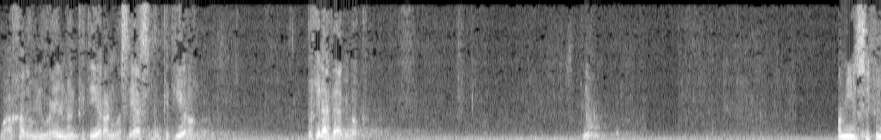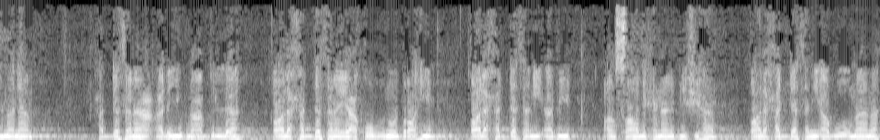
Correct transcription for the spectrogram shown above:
وأخذوا منه علما كثيرا وسياسة كثيرة بخلاف أبي بكر. نعم. قميص في المنام حدثنا علي بن عبد الله قال حدثنا يعقوب بن إبراهيم قال حدثني أبي عن صالح عن ابن شهاب قال حدثني أبو أمامة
